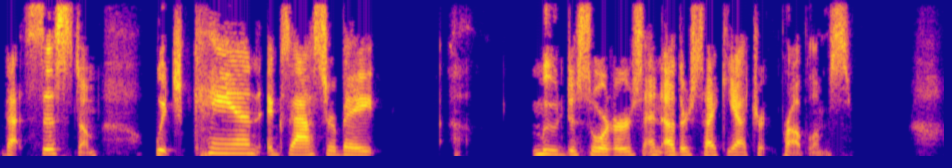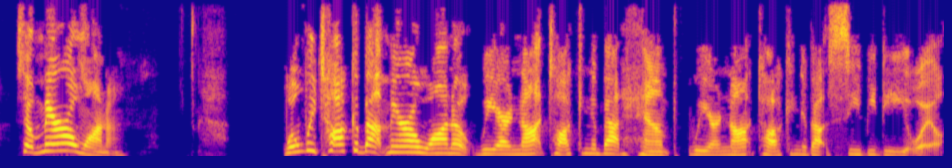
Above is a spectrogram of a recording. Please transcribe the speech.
that system, which can exacerbate mood disorders, and other psychiatric problems. So, marijuana. when we talk about marijuana, we are not talking about hemp. We are not talking about CBD oil.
